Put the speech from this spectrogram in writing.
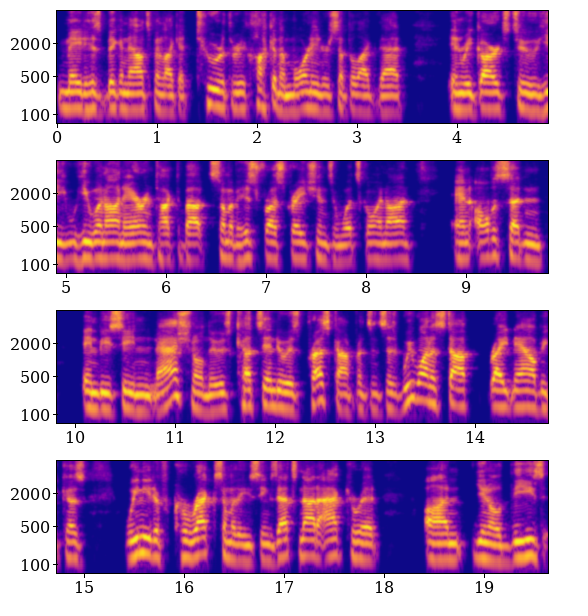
made his big announcement like at two or three o'clock in the morning or something like that in regards to he he went on air and talked about some of his frustrations and what's going on and all of a sudden NBC national news cuts into his press conference and says we want to stop right now because we need to correct some of these things that's not accurate on you know these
